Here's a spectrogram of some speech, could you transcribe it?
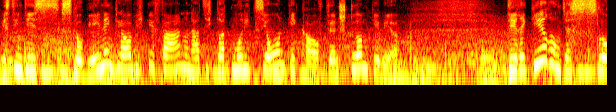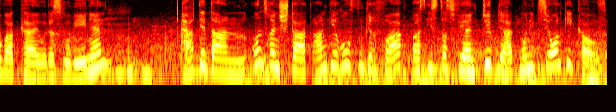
ist in die Slowenien, glaube ich, gefahren und hat sich dort Munition gekauft für ein Sturmgewehr. Die Regierung des Slowakei oder Slowenien hatte dann unseren Staat angerufen, gefragt, was ist das für ein Typ, der hat Munition gekauft.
